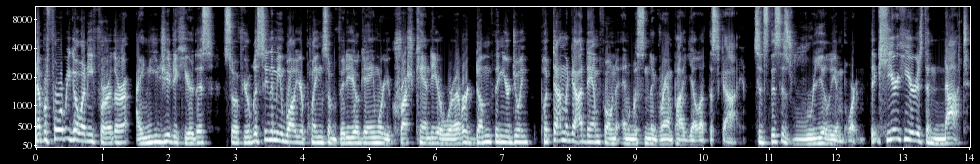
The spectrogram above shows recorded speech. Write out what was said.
Now before we go any further, I need you to hear this, so if you're listening to me while you're playing some video game where you crush candy or whatever dumb thing you're doing, put down the goddamn phone and listen to grandpa yell at the sky, since this is really important. The key here is to not,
